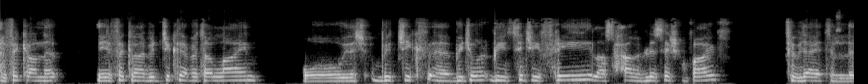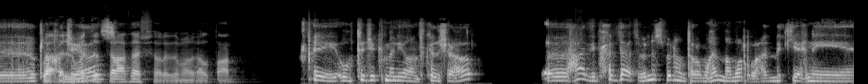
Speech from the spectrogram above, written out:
الفكرة انه هي الفكرة انه بتجيك لعبة اونلاين وإذا ش- بتجيك آه، بتجي free لأصحاب بلاي ستيشن 5 في بداية ال- إطلاق لا، لمدة الجهاز. ثلاث أشهر إذا ماني غلطان. إي وبتجيك مليون في كل شهر. آه هذه بحد ذاتها بالنسبة لهم ترى مهمة مرة إنك يعني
